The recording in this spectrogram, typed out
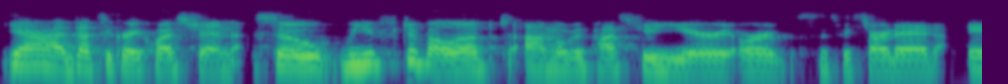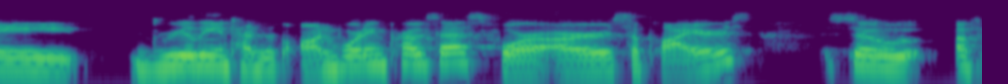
Yeah that's a great question. So we've developed um, over the past few years or since we started a really intensive onboarding process for our suppliers. So, of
